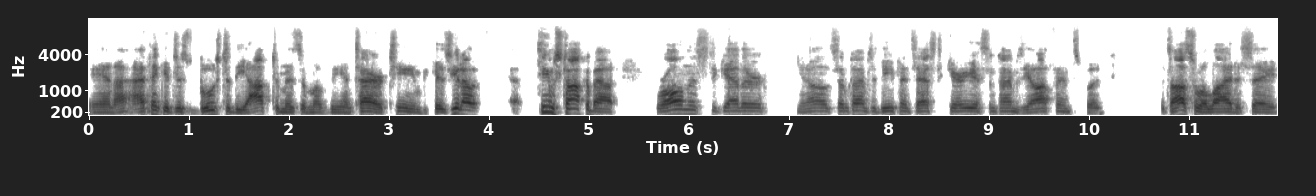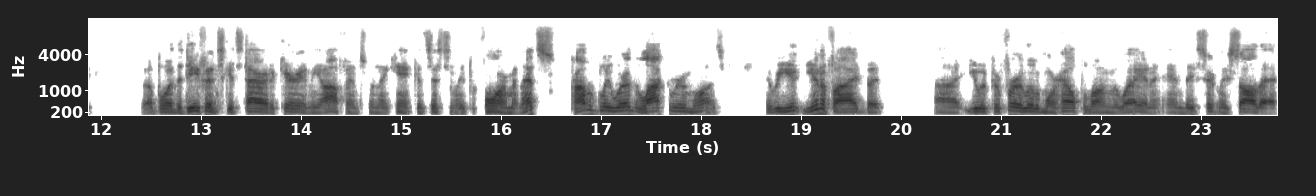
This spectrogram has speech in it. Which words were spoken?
And I, I think it just boosted the optimism of the entire team because, you know, teams talk about we're all in this together. You know, sometimes the defense has to carry us, sometimes the offense, but it's also a lie to say uh, boy, the defense gets tired of carrying the offense when they can't consistently perform, and that's probably where the locker room was. They were unified, but uh, you would prefer a little more help along the way, and, and they certainly saw that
